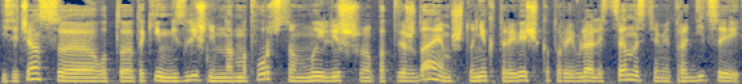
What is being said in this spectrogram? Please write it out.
И сейчас э, вот таким излишним нормотворчеством мы лишь подтверждаем, что что некоторые вещи, которые являлись ценностями, традицией,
